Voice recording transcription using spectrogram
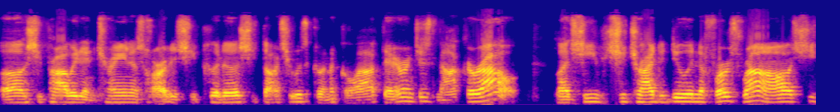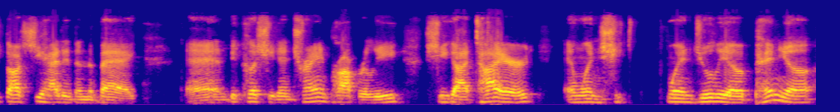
Uh, she probably didn't train as hard as she could have. She thought she was gonna go out there and just knock her out, like she she tried to do in the first round. She thought she had it in the bag, and because she didn't train properly, she got tired. And when she when Julia Pena,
